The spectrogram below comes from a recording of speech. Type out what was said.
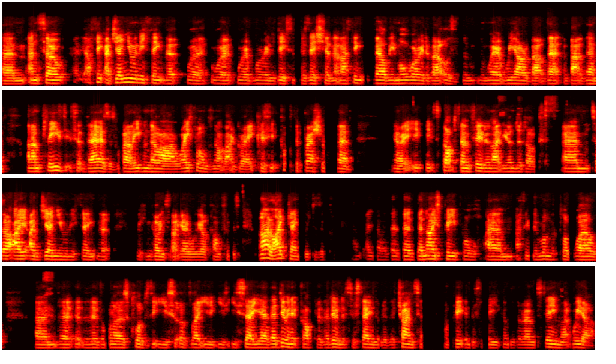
Um, and so I think I genuinely think that we're, we're we're we're in a decent position, and I think they'll be more worried about us than, than where we are about that about them. And I'm pleased it's at theirs as well, even though our away form's not that great because it puts the pressure on them. You know, it, it stops them feeling like the underdogs. Um, so I, I genuinely think that we can go into that game with real confidence. And I like Cambridge as a club. You know, they're, they're, they're nice people. Um, I think they run the club well. Um, they're, they're one of those clubs that you sort of like you, you, you say, yeah, they're doing it properly. They're doing it sustainably. They're trying to compete in this league under their own steam like we are.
